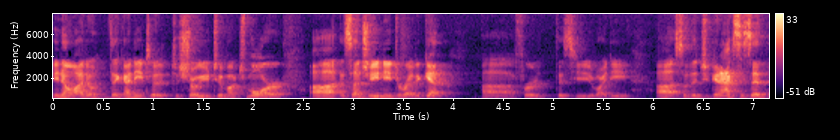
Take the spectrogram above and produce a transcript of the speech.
you know, I don't think I need to, to show you too much more. Uh, essentially, you need to write a getter uh, for this UUID uh, so that you can access it.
